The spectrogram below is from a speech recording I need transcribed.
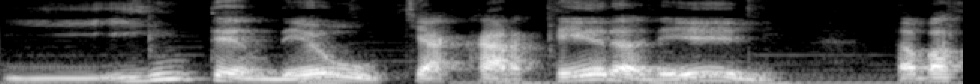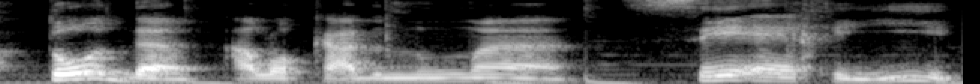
e entendeu que a carteira dele estava toda alocada numa CRI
